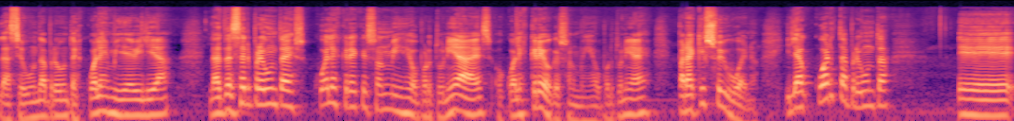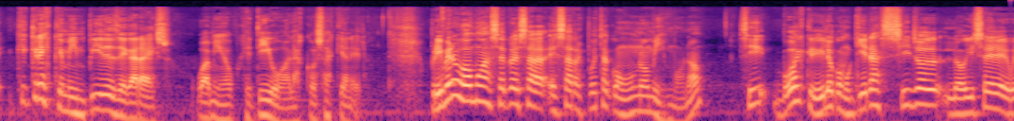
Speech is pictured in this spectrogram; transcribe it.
La segunda pregunta es, ¿cuál es mi debilidad? La tercera pregunta es, ¿cuáles crees que son mis oportunidades? O cuáles creo que son mis oportunidades? ¿Para qué soy bueno? Y la cuarta pregunta, eh, ¿qué crees que me impide llegar a eso? O a mis objetivos, a las cosas que anhelo. Primero vamos a hacer esa, esa respuesta con uno mismo, ¿no? Sí, vos escribilo como quieras. Sí, yo lo hice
